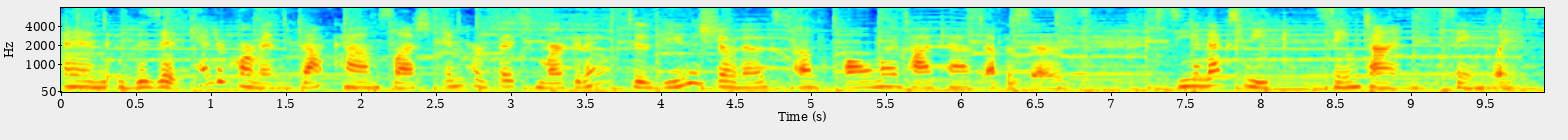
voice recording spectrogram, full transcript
and visit kendracorman.com slash imperfect marketing to view the show notes of all my podcast episodes. See you next week, same time, same place.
